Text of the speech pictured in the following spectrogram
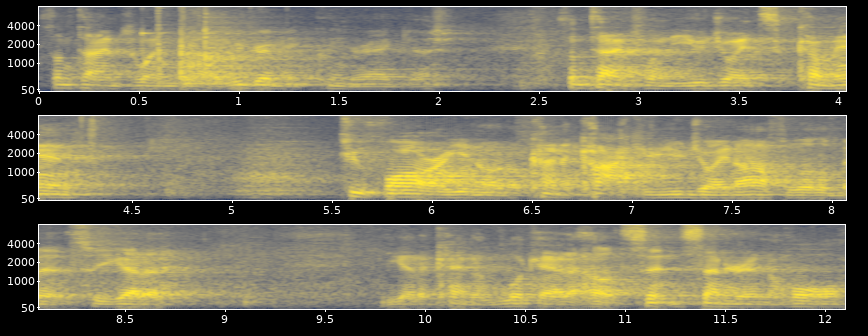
Sometimes when, uh, we grab a clean rag, Josh. Sometimes when the U-joints come in too far, you know, it'll kind of cock your U-joint off a little bit. So you gotta, you gotta kind of look at it, how it's sitting center in the hole.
